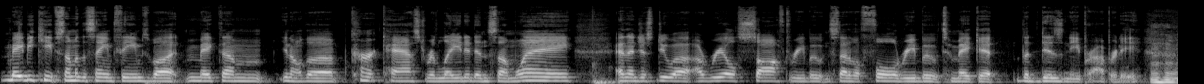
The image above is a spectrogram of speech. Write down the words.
maybe keep some of the same themes, but make them you know the current cast related in some way, and then just do a, a real soft reboot instead of a full reboot to make it the Disney property, Mm-hmm.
